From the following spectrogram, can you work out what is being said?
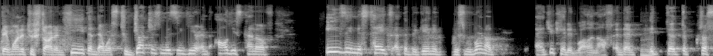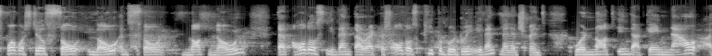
they wanted to start in heat, and there was two judges missing here, and all these kind of easy mistakes at the beginning because we were not educated well enough. And then mm-hmm. it, the, the, sport was still so low and so not known that all those event directors all those people who are doing event management were not in that game. Now i,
